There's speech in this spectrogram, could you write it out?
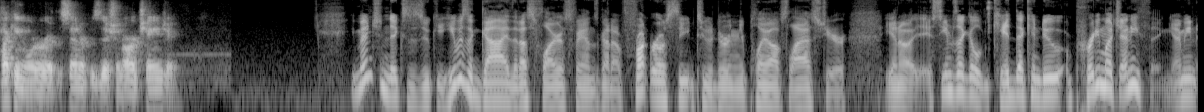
pecking order at the center position are changing. You mentioned Nick Suzuki. He was a guy that us Flyers fans got a front row seat to during the playoffs last year. You know, it seems like a kid that can do pretty much anything. I mean,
